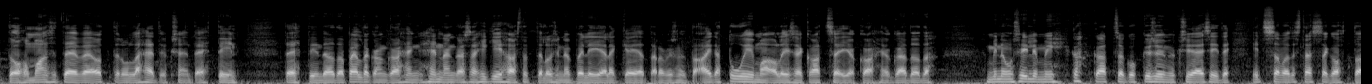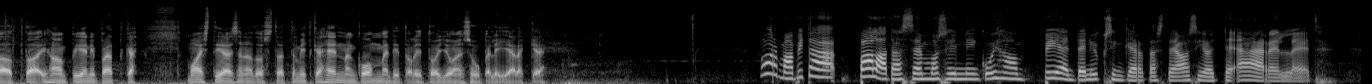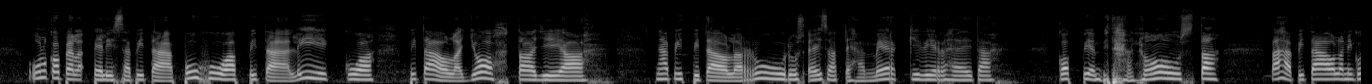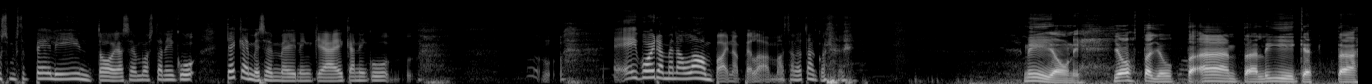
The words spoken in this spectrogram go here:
tuohon Manse TV-ottelun lähetykseen tehtiin, tehtiin tuota Peltokankaan Hennan kanssa hikihaastattelu siinä pelin jälkeen ja tarvitsin, että aika tuima oli se katse, joka, joka tuota, minun silmi katsoi, kun kysymyksiä esiti. Itse asiassa voitaisiin tässä kohtaa ottaa ihan pieni pätkä maistiaisena tuosta, että mitkä Hennan kommentit oli tuon Joensuun pelin jälkeen. Varmaan pitää palata semmoisiin niin kuin ihan pienten yksinkertaisten asioiden äärelle. Et Ulkopelissä pitää puhua, pitää liikkua, pitää olla johtajia, näpit pitää olla ruudus, ei saa tehdä merkkivirheitä, koppien pitää nousta. Vähän pitää olla niinku semmoista peliintoa ja semmoista niinku tekemisen meininkiä, eikä niinku, ei voida mennä lampaina pelaamaan, sanotaanko näin. Niin Jouni, johtajuutta, ääntä, liikettä,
